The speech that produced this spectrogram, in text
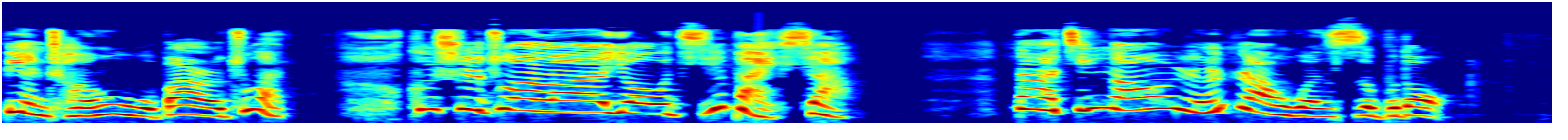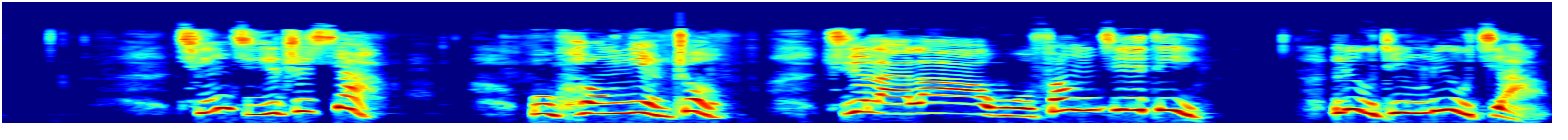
变成五瓣钻，可是钻了有几百下，那金挠仍然纹丝不动。情急之下，悟空念咒，拘来了五方揭谛、六丁六甲。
